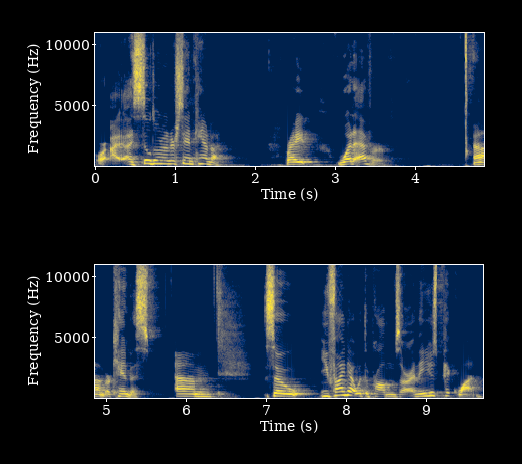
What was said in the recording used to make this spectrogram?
Or I, I still don't understand Canva right? Whatever. Um, or Canvas. Um, so you find out what the problems are, and then you just pick one.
